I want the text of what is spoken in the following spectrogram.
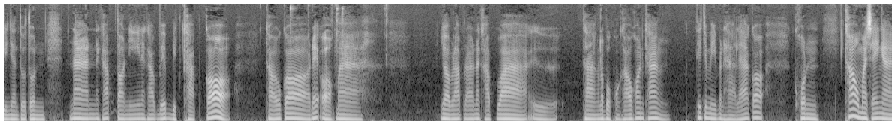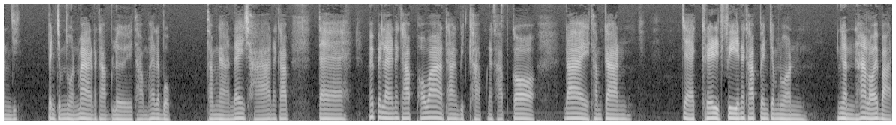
ยืนยันตัวตนนานนะครับ ตอนนี้นะครับเว็บบิ t ขับก็เขาก็ได้ออกมายอมรับแล้วนะครับว่าเออทางระบบของเขาค่อนข้าง ที่จะมีปัญหาแล้วก็คนเข้ามาใช้งานเป็นจำนวนมากนะครับ เลยทำให้ระบบทำงานได้ช้านะครับ แต่ไม่เป็นไรนะครับ เพราะว่าทางบิ t ขับนะครับ ก็ได้ทำการแจกเครดิตฟรีนะครับ เป็นจำนวนเงิน 500 บาท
